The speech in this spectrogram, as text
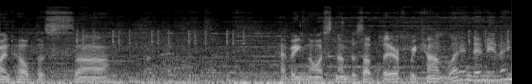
Won't help us uh, having nice numbers up there if we can't land anything.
